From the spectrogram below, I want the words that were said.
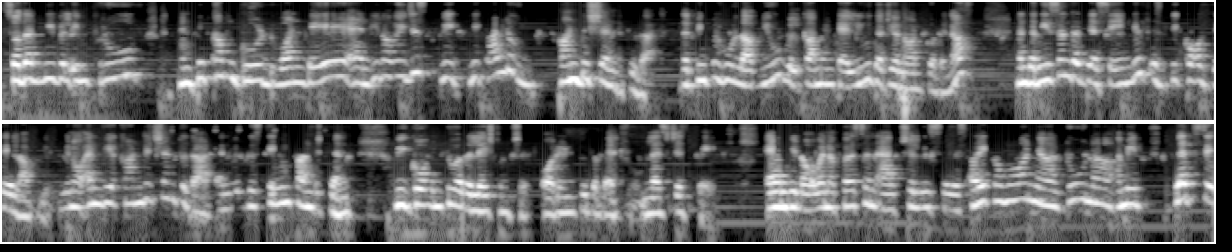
so that we will improve and become good one day. And you know we just we, we kind of conditioned to that that people who love you will come and tell you that you're not good enough. And the reason that they're saying it is because they love you you know and we are conditioned to that. And with the same condition we go into a relationship or into the bedroom let's just say and you know when a person actually says are come on yeah do na i mean let's say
